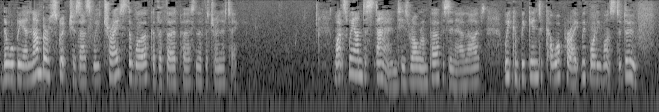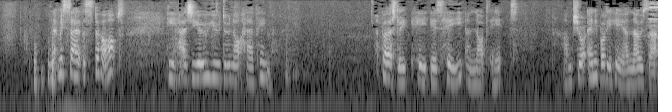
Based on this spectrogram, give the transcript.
There will be a number of scriptures as we trace the work of the third person of the Trinity. Once we understand his role and purpose in our lives, we can begin to cooperate with what he wants to do. Let me say at the start, he has you, you do not have him. Firstly, he is he and not it. I'm sure anybody here knows that,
